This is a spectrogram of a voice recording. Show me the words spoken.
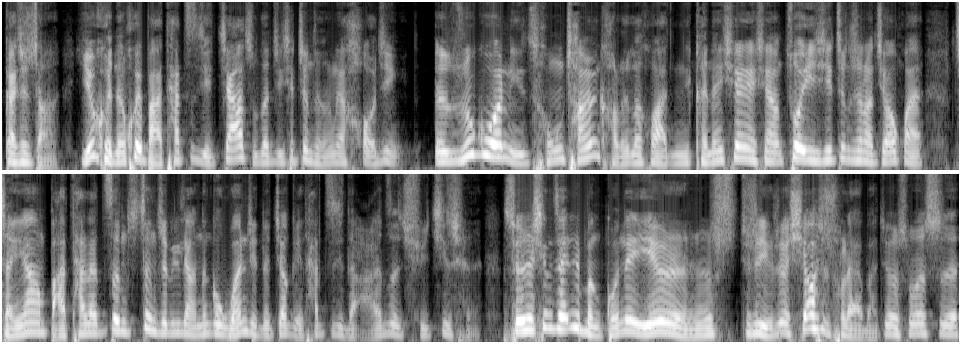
干事长，有可能会把他自己家族的这些政治能量耗尽。呃，如果你从长远考虑的话，你可能现在想做一些政治上的交换，怎样把他的政政治力量能够完整的交给他自己的儿子去继承。所以说，现在日本国内也有人就是有这个消息出来吧，就是说是。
